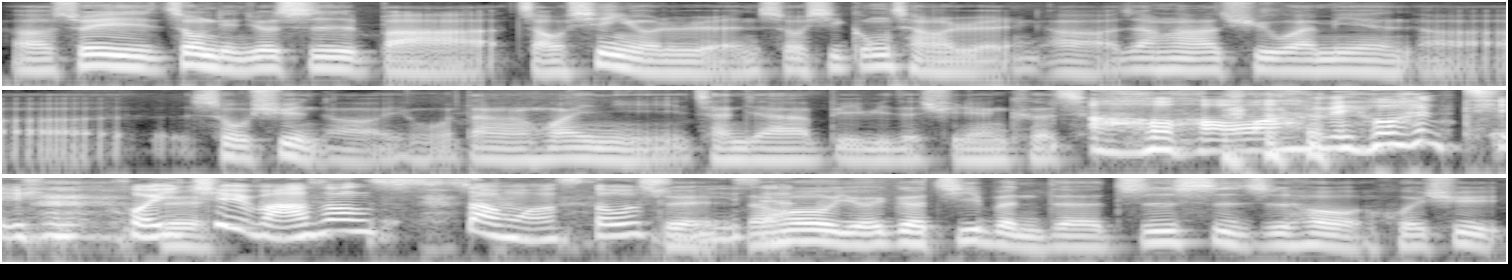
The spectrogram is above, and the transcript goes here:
呃，所以重点就是把找现有的人，熟悉工厂的人啊，呃，让他去外面呃受训啊。我当然欢迎你参加 BB 的训练课程。哦，好啊，没问题，回去马上上网搜寻一下。然后有一个基本的知识之后，回去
